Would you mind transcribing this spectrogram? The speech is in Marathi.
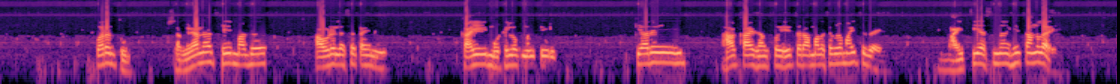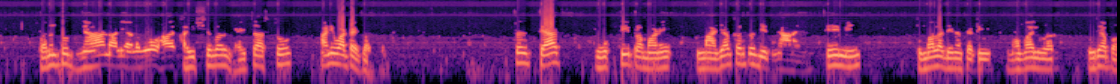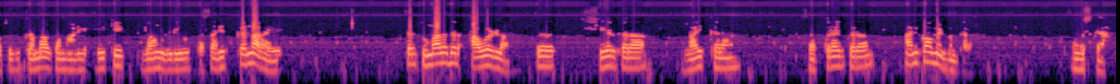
परंतु सगळ्यांनाच हे माझं आवडेल असं काही नाही. काही मोठे लोक म्हणतील की अरे हा काय सांगतो हे तर आम्हाला सगळं माहीतच आहे. माहिती असणं हे चांगलं आहे. परंतु ज्ञान आणि अनुभव हा आयुष्यभर घ्यायचा असतो आणि वाटायचा असतो. तर त्याच मुक्तीप्रमाणे माझ्याकडचं जे ज्ञान आहे ते मी तुम्हाला देण्यासाठी मोबाईलवर उद्यापासून क्रमाक्रमाने एक एक लॉंग व्हिडिओ प्रसारित करणार आहे. तर तुम्हाला जर आवडला तर शेअर करा लाईक करा सबस्क्राईब करा आणि कॉमेंट पण करा. नमस्कार.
